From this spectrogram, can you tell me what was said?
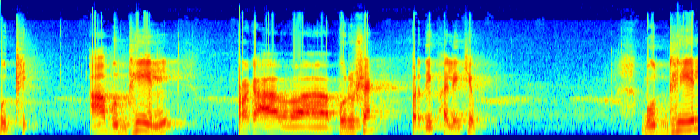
ബുദ്ധി. ആ ബുദ്ധിയിൽ പ്രകാ പുരുഷൻ പ്രതിഫലിക്കും. ബുദ്ധിയിൽ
